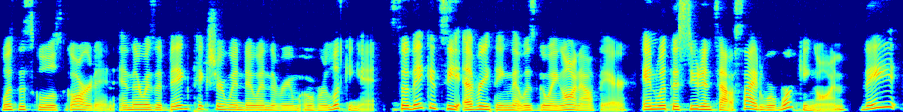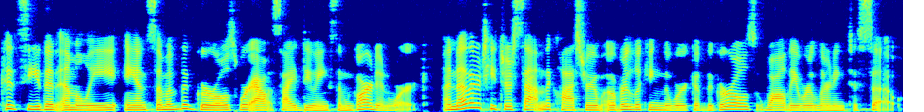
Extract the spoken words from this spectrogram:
was the school's garden, and there was a big picture window in the room overlooking it. So they could see everything that was going on out there and what the students outside were working on. They could see that Emily and some of the girls were outside doing some garden work. Another teacher sat in the classroom overlooking the work of the girls while they were learning to sew.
